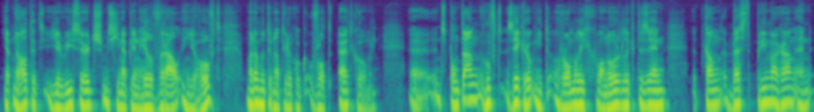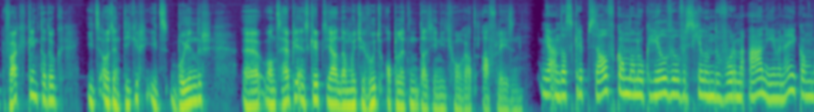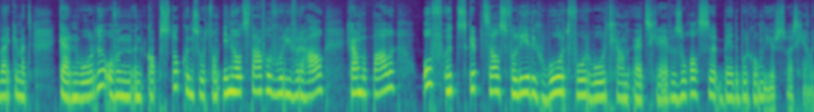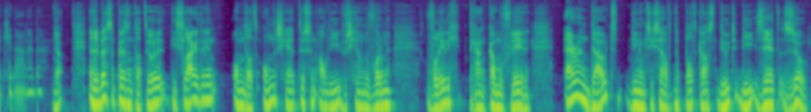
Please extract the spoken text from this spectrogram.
Je hebt nog altijd je research, misschien heb je een heel verhaal in je hoofd, maar dat moet er natuurlijk ook vlot uitkomen. Uh, spontaan hoeft zeker ook niet rommelig, wanordelijk te zijn. Het kan best prima gaan en vaak klinkt dat ook iets authentieker, iets boeiender. Uh, want heb je een script, ja, dan moet je goed opletten dat je niet gewoon gaat aflezen. Ja, en dat script zelf kan dan ook heel veel verschillende vormen aannemen. Hè. Je kan werken met kernwoorden of een, een kapstok, een soort van inhoudstafel voor je verhaal gaan bepalen. Of het script zelfs volledig woord voor woord gaan uitschrijven, zoals ze bij de Bourgondiërs waarschijnlijk gedaan hebben. Ja, en de beste presentatoren die slagen erin om dat onderscheid tussen al die verschillende vormen volledig te gaan camoufleren. Aaron Dowd, die noemt zichzelf de podcast dude, die zei het zo.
